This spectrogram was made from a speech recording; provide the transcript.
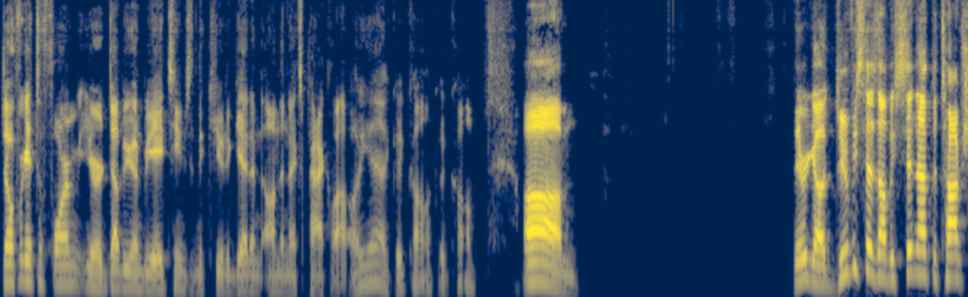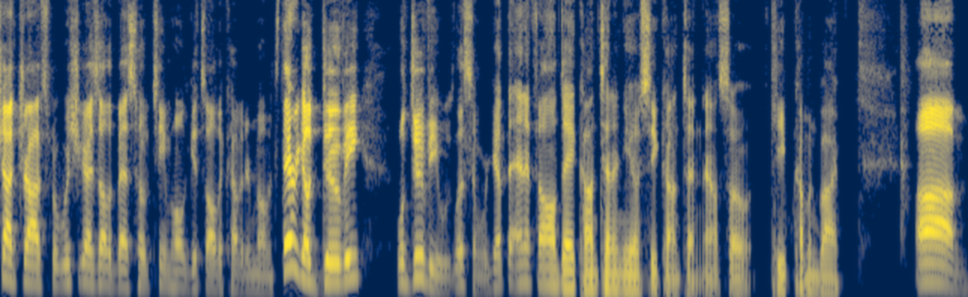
don't forget to form your WNBA teams in the queue to get in on the next pack lot. Oh, yeah, good call. Good call. Um, there we go. Doovie says, I'll be sitting out the top shot drops, but wish you guys all the best. Hope Team Hold gets all the coveted moments. There we go, Doovie. Well, Doovie, listen, we got the NFL all day content and UFC content now, so keep coming by. Um,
